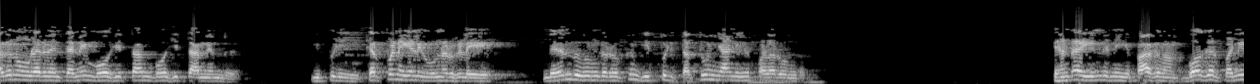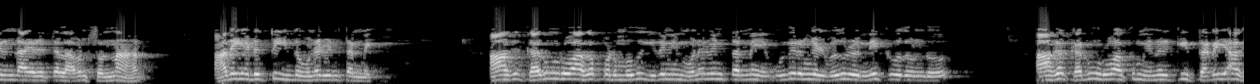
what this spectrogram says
அதன் உணர்வின் தன்னை மோகித்தான் போகித்தான் என்று. இப்படி கற்பனைகளை உணர்வுகளை நிறந்து கொண்டிருக்கும் இப்படி தத்துவ ஞானிகள் பலர் உண்டு. ஏண்டா இன்று நீங்க பார்க்கலாம் போகர் பன்னிரெண்டாயிரத்தில் அவன் சொன்னான் அதை எடுத்து இந்த உணர்வின் தன்மை. ஆக கரு உருவாகப்படும் போது இதனின் உணர்வின் தன்மை உதிரங்கள் வெகுறு நீக்குவது உண்டு. ஆக கரு உருவாக்கும் இதற்கு தடையாக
